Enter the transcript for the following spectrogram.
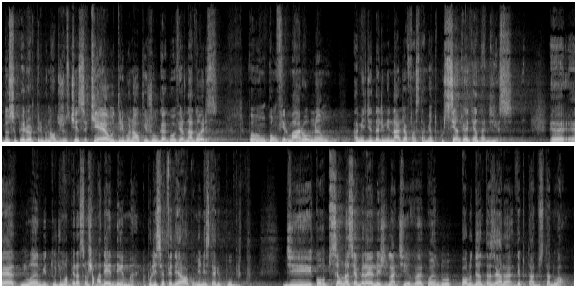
do Superior Tribunal de Justiça, que é o tribunal que julga governadores, vão confirmar ou não a medida liminar de afastamento por 180 dias. É, é, no âmbito de uma operação chamada EDEMA, a Polícia Federal com o Ministério Público, de corrupção na Assembleia Legislativa quando Paulo Dantas era deputado estadual.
